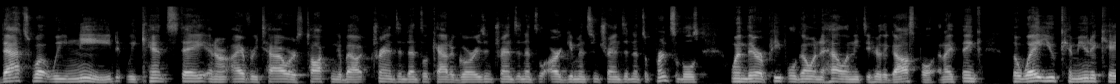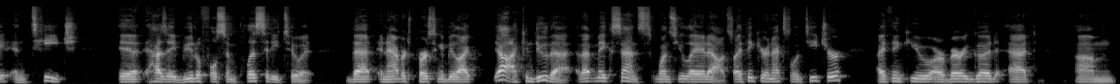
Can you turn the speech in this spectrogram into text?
that's what we need. We can't stay in our ivory towers talking about transcendental categories and transcendental arguments and transcendental principles when there are people going to hell and need to hear the gospel. And I think the way you communicate and teach it has a beautiful simplicity to it that an average person can be like, yeah, I can do that. That makes sense once you lay it out. So I think you're an excellent teacher. I think you are very good at um,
